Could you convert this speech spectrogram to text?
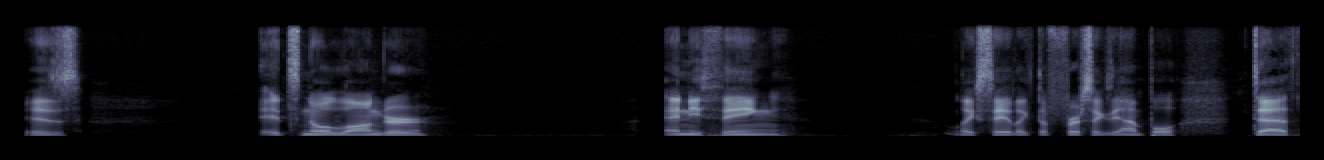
is it's no Mhm. longer anything like say like the first example, death,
